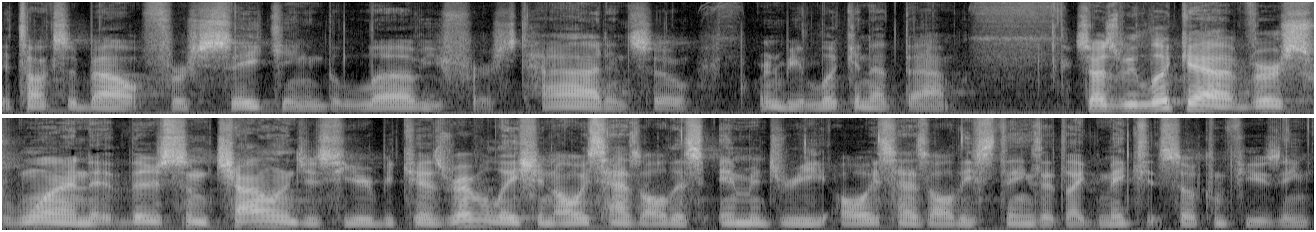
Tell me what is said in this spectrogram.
it talks about forsaking the love you first had. And so we're going to be looking at that. So as we look at verse 1, there's some challenges here because Revelation always has all this imagery, always has all these things that like makes it so confusing.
